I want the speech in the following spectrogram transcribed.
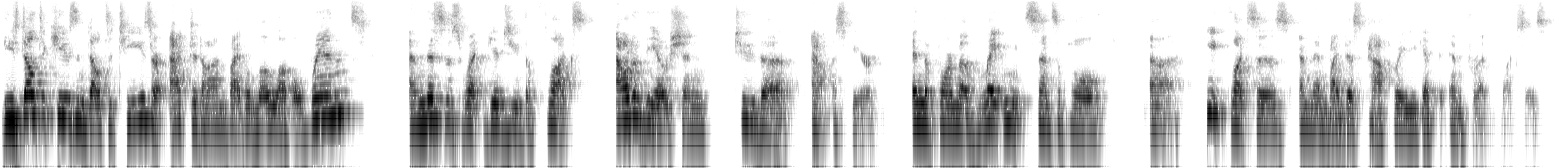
These delta Qs and delta Ts are acted on by the low level winds. And this is what gives you the flux out of the ocean to the atmosphere in the form of latent sensible uh, heat fluxes. And then by this pathway, you get the infrared fluxes.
